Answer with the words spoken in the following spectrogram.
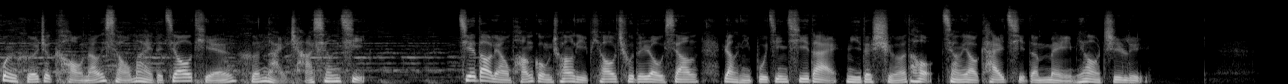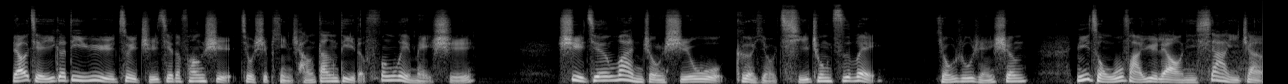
混合着烤馕小麦的焦甜和奶茶香气。街道两旁拱窗里飘出的肉香，让你不禁期待你的舌头将要开启的美妙之旅。了解一个地域最直接的方式，就是品尝当地的风味美食。世间万种食物各有其中滋味，犹如人生，你总无法预料你下一站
